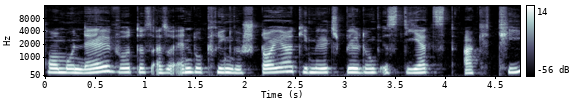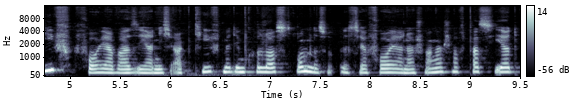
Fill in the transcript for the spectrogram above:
hormonell wird es also endokrin gesteuert. Die Milchbildung ist jetzt aktiv. Vorher war sie ja nicht aktiv mit dem Kolostrum. Das ist ja vorher in der Schwangerschaft passiert.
